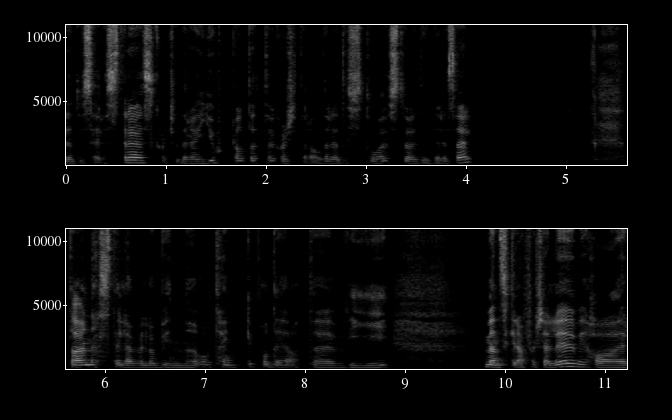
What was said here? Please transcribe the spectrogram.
redusere stress. Kanskje dere har gjort alt dette, kanskje dere allerede står stødig i dere selv. Da er neste level å begynne å tenke på det at eh, vi Mennesker er forskjellige, vi har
